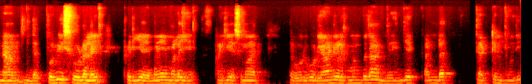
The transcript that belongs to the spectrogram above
நாம் இந்த புவி சூழலை பெரிய இமயமலை ஆகிய சுமார் ஒரு கோடி ஆண்டுகளுக்கு முன்புதான் இந்த இந்திய கண்ட தட்டில் மோதி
